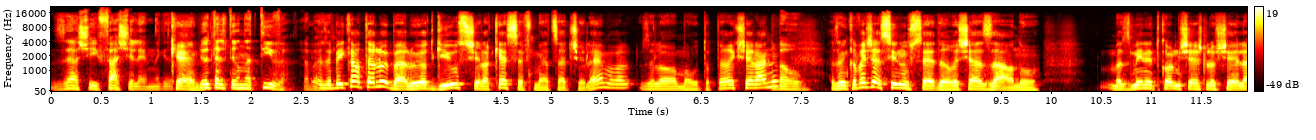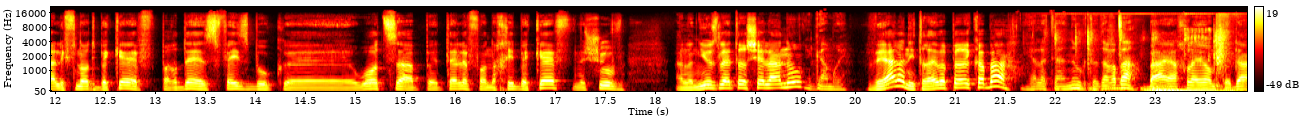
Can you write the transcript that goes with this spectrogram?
זה השאיפה שלהם, נגיד, כן. להיות אלטרנטיבה לבנקים. זה בעיקר תלוי בעלויות גיוס של הכסף מהצד שלהם, אבל זה לא מהות הפרק שלנו. ברור. אז אני מקווה שעשינו סדר ושעזרנו. מזמין את כל מי שיש לו שאלה לפנות בכיף, פרדס, פייסבוק, אה, וואטסאפ, אה, טלפון, הכי בכיף, ושוב, על הניוזלטר שלנו, לגמרי. ויאללה, נתראה בפרק הבא. יאללה, תענוג, תודה רבה. ביי, אחלה יום, תודה.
